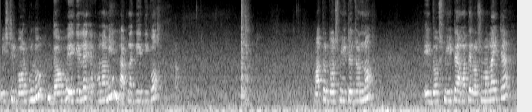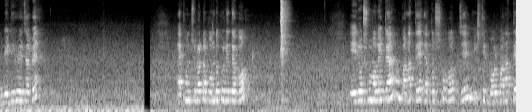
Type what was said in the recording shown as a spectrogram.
মিষ্টির বলগুলো দেওয়া হয়ে গেলে এখন আমি ঢাকনা দিয়ে দিব। মাত্র দশ মিনিটের জন্য। এই দশ মিনিটে আমাদের রসমালাইটা রেডি হয়ে যাবে। এখন চুলাটা বন্ধ করে দেব। এই রসমালাইটা বানাতে এত সহজ যে মিষ্টির বল বানাতে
